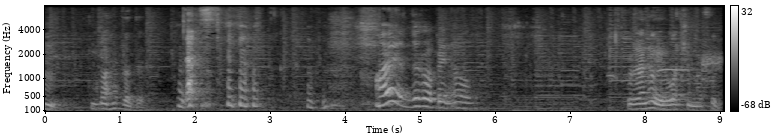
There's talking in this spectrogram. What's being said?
Hmm. You don't have to do. That's. I drop in all. Because I know you're watching my food.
